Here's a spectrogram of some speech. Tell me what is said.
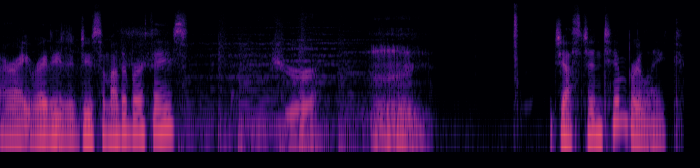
All right, ready to do some other birthdays? Sure. Justin Timberlake.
